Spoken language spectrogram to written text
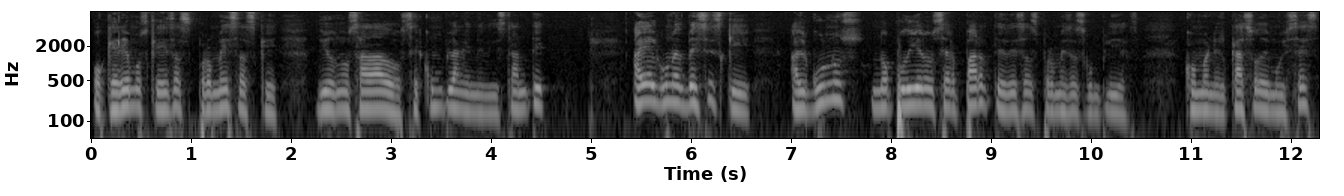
o queremos que esas promesas que Dios nos ha dado se cumplan en el instante, hay algunas veces que algunos no pudieron ser parte de esas promesas cumplidas, como en el caso de Moisés,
